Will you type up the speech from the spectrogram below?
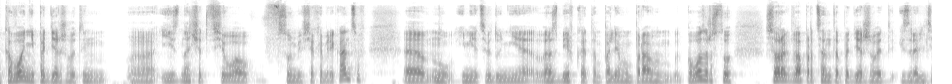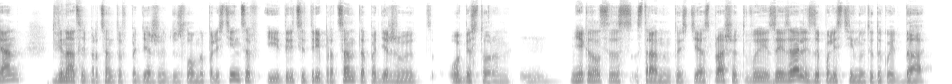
кого они поддерживают. Э, И, значит, всего в сумме всех американцев, э, ну, имеется в виду не разбивка там по левым, правым, по возрасту, 42% поддерживает израильтян, 12% поддерживает, безусловно, палестинцев, и 33% поддерживают обе стороны. Мгм. Мне казалось это странным. То есть тебя спрашивают, вы за Израиль или за Палестину? И ты такой, да.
